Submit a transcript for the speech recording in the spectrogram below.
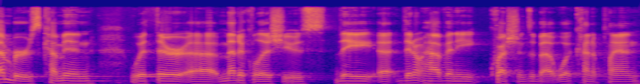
members come in with their uh, medical issues, they, uh, they don't have any questions about what kind of plan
